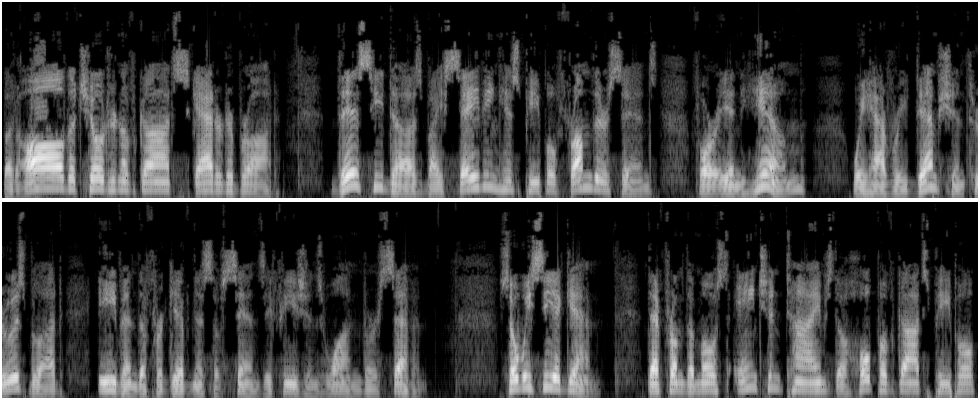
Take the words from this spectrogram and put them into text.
but all the children of God scattered abroad. This he does by saving his people from their sins, for in him we have redemption through his blood, even the forgiveness of sins. Ephesians 1, verse 7. So we see again that from the most ancient times the hope of God's people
